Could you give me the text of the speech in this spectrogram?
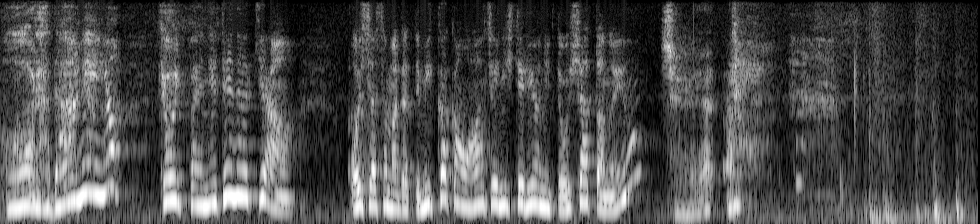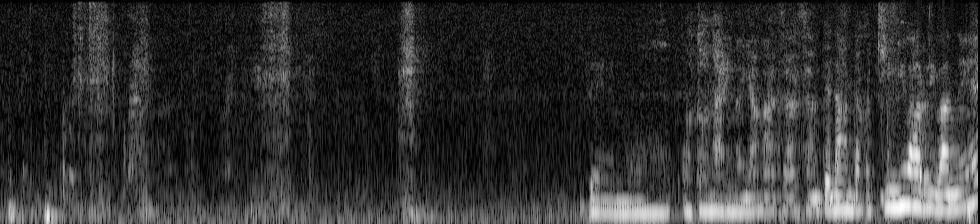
ほらダメよ。今日いっぱい寝てなきゃ。お医者様だって3日間を安静にしてるようにっておっしゃったのよ。チェでもお隣の山沢さんってなんだか気味悪いわね。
